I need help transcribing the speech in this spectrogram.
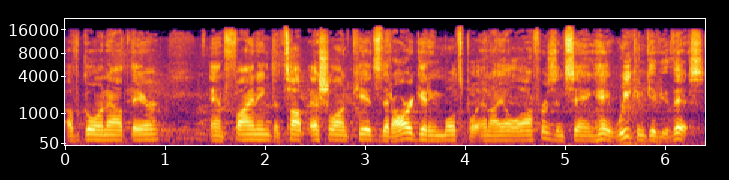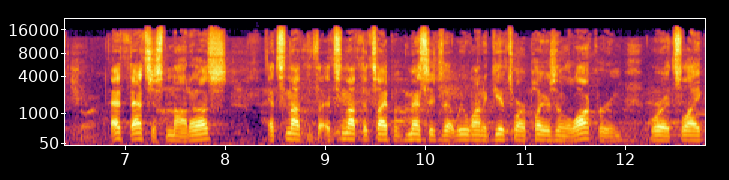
of going out there and finding the top echelon kids that are getting multiple NIL offers and saying, "Hey, we can give you this." That, that's just not us. It's not the, it's not the type of message that we want to give to our players in the locker room, where it's like,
